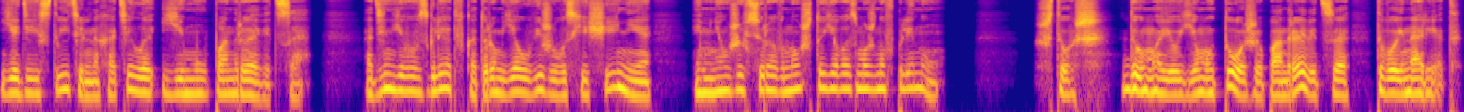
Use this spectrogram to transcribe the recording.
Я действительно хотела ему понравиться. Один его взгляд, в котором я увижу восхищение, и мне уже все равно, что я, возможно, в плену. Что ж, думаю, ему тоже понравится твой наряд.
